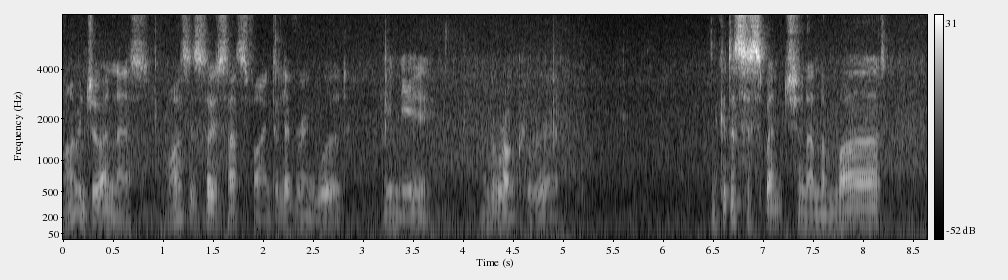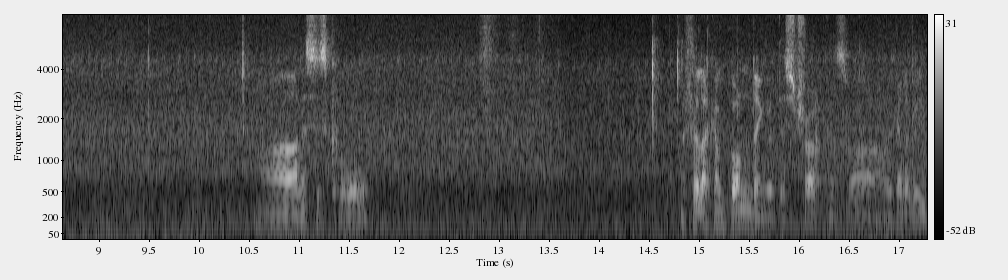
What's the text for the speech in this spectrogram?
I'm enjoying this. Why is it so satisfying delivering wood? He knew. I'm the wrong career. Look at the suspension and the mud. Ah, this is cool. I feel like I'm bonding with this truck as well. We're going to be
